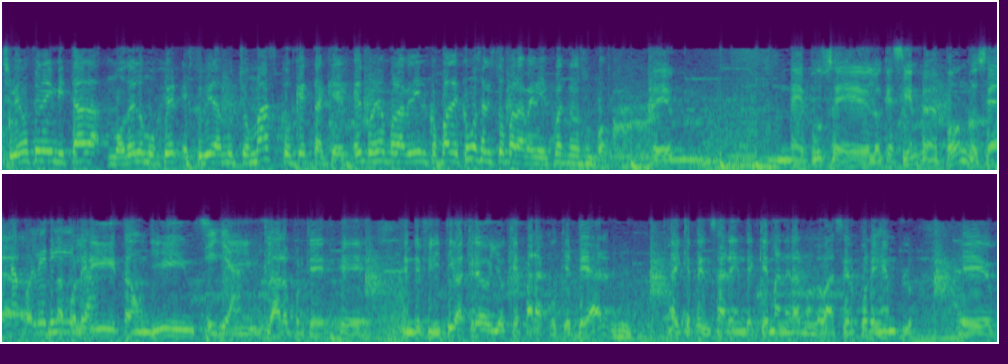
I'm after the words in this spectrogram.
Si hubiéramos tenido una invitada, modelo mujer, estuviera mucho más coqueta que él. Él, por ejemplo, para venir, compadre, ¿cómo se alistó para venir? Cuéntenos un poco. Eh, me puse lo que siempre me pongo, o sea, Una polerita. polerita, un jeans. Y ya. claro, porque eh, en definitiva creo yo que para coquetear hay que pensar en de qué manera nos lo va a hacer. Por ejemplo, eh,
